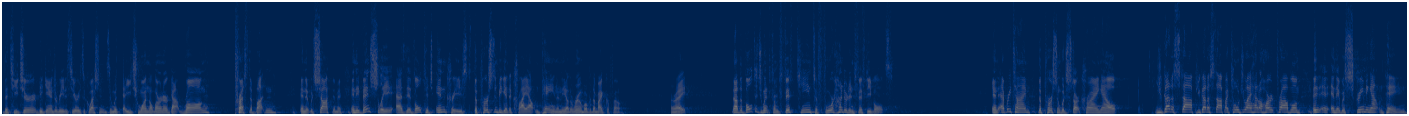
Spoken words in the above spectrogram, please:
the teacher began to read a series of questions, and with each one the learner got wrong, pressed a button, and it would shock them. And eventually, as the voltage increased, the person began to cry out in pain in the other room over the microphone. All right? Now, the voltage went from 15 to 450 volts. And every time the person would start crying out, you gotta stop, you gotta stop. I told you I had a heart problem. And they were screaming out in pain.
